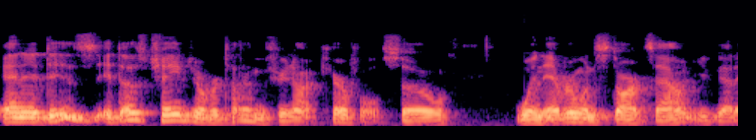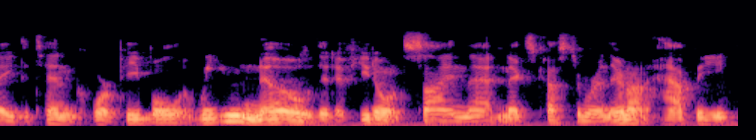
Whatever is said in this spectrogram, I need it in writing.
and it is it does change over time if you're not careful. So when everyone starts out, you've got eight to ten core people. We, you know that if you don't sign that next customer and they're not happy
